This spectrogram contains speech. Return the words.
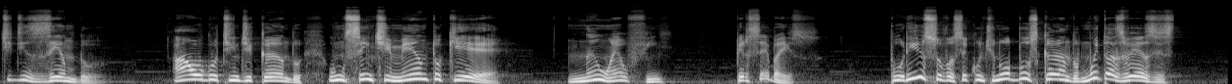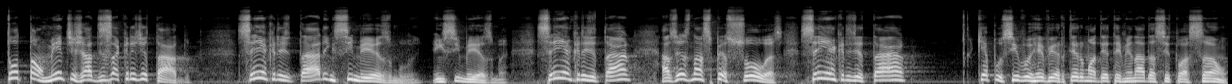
te dizendo, algo te indicando, um sentimento que não é o fim. Perceba isso. Por isso você continua buscando, muitas vezes totalmente já desacreditado, sem acreditar em si mesmo, em si mesma, sem acreditar às vezes nas pessoas, sem acreditar que é possível reverter uma determinada situação,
